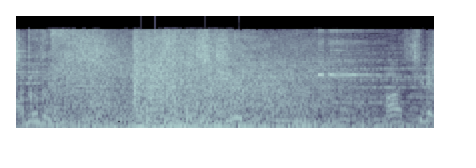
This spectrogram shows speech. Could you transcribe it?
まだ。だ走れ。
